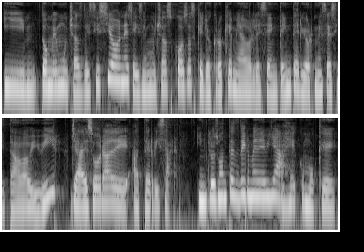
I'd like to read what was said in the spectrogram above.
y tomé muchas decisiones e hice muchas cosas que yo creo que mi adolescente interior necesitaba vivir. Ya es hora de aterrizar. Incluso antes de irme de viaje, como que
